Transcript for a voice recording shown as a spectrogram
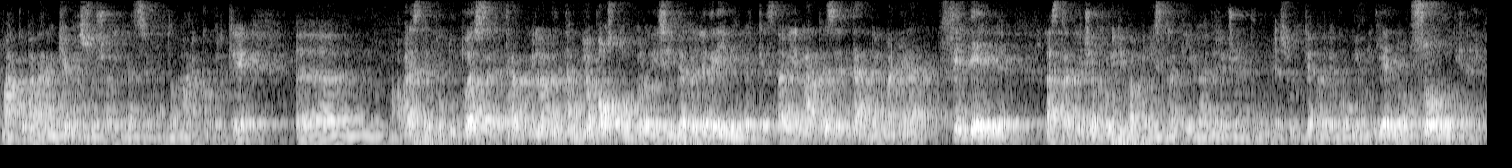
Marco Panara, anche io mi associo al ringraziamento a Marco, perché ehm, avreste potuto essere tranquillamente al mio posto con quello di Silvia Pellegrini, perché stavi rappresentando in maniera fedele la strategia politico-amministrativa di Regione Puglia sul tema delle community e non solo direi.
